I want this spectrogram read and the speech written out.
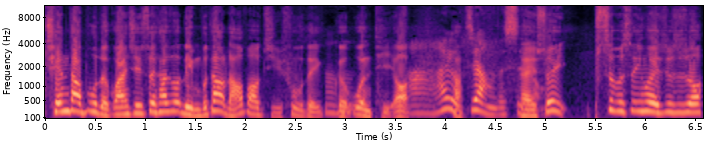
签到簿的关系，所以他说领不到劳保给付的一个问题哦、嗯、啊，还有这样的事、哦，哎，所以是不是因为就是说？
